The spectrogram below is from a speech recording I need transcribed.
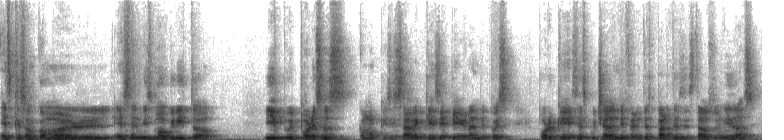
Es que son como el, es el mismo grito y, y por eso es como que se sabe que es de pie grande, pues, porque se ha escuchado en diferentes partes de Estados Unidos,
